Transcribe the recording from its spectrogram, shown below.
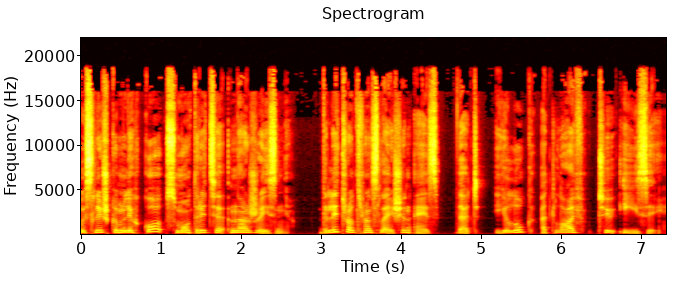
Вы слишком легко смотрите на жизнь. The literal translation is that you look at life too easy,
